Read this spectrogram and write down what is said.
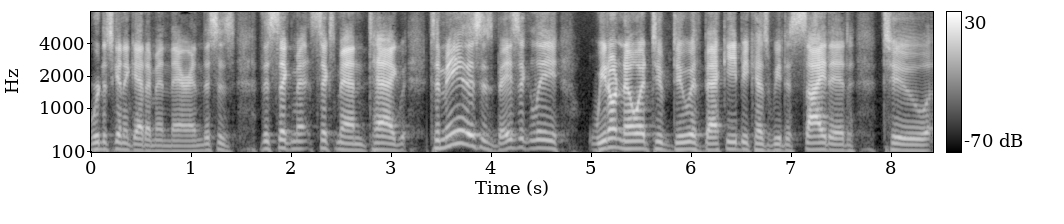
We're just gonna get them in there, and this is six six man tag. To me, this is basically we don't know what to do with Becky because we decided to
